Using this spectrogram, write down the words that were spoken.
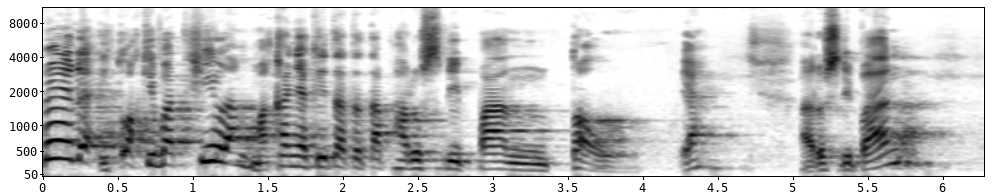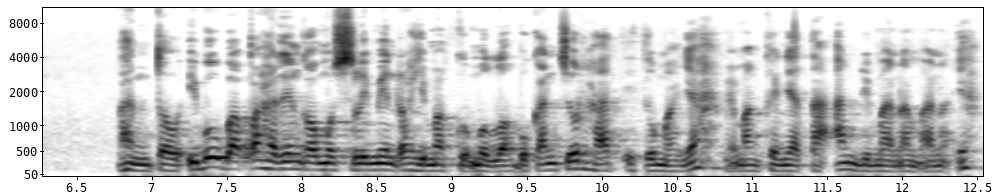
beda. Itu akibat hilang. Makanya kita tetap harus dipantau. Ya. Harus dipantau. Ibu bapak hadirin kaum muslimin rahimakumullah. Bukan curhat itu mah ya. Memang kenyataan di mana-mana ya.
